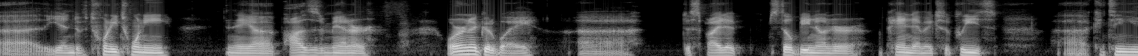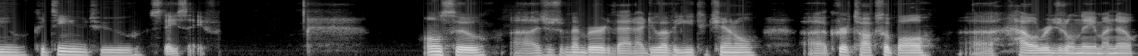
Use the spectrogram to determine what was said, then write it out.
uh, the end of 2020 in a uh, positive manner or in a good way, uh, despite it still being under a pandemic. So please uh, continue continue to stay safe. Also, uh, just remember that I do have a YouTube channel, uh, Criff Talks Football. Uh, how original name, I know.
